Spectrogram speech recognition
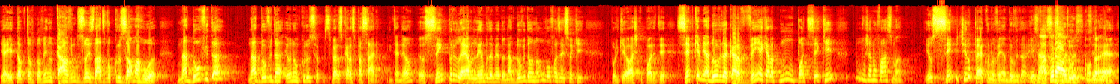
E aí tô, tô, tô vendo o carro vindo dos dois lados, vou cruzar uma rua. Na dúvida, na dúvida, eu não cruzo, espero os caras passarem, entendeu? Eu sempre levo, lembro da minha dúvida. Na dúvida, eu não vou fazer isso aqui. Porque eu acho que pode ter. Sempre que a minha dúvida, cara, vem aquela. Hum, pode ser que. Hum, já não faço, mano. Eu sempre tiro o pé quando vem a dúvida. Isso é natural, tudo. Contra- você é.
